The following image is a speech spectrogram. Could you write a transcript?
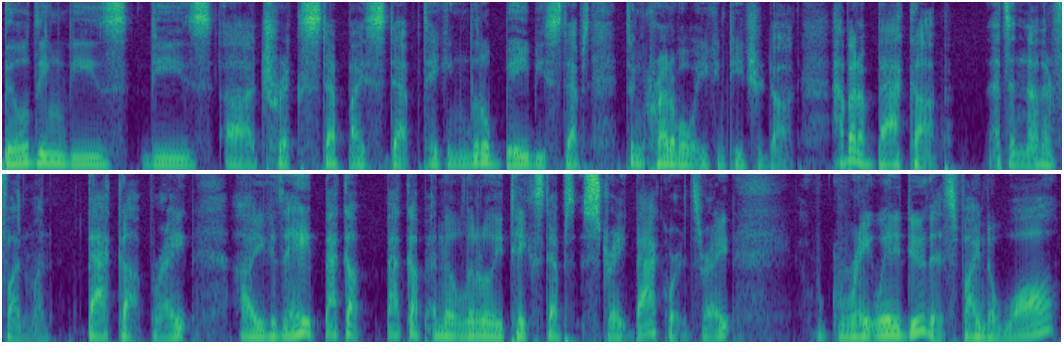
building these these uh, tricks step by step, taking little baby steps, it's incredible what you can teach your dog. How about a backup? That's another fun one back up, right? Uh, you could say, hey, back up, back up, and they'll literally take steps straight backwards, right? Great way to do this. Find a wall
